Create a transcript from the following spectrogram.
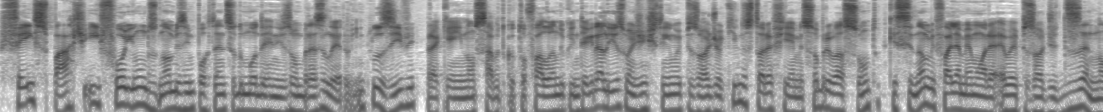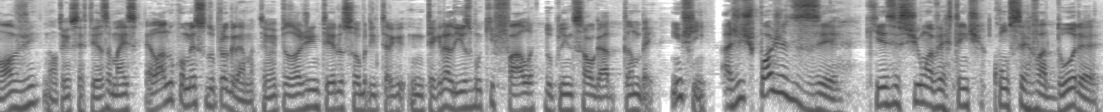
fez parte e foi um dos nomes importantes do modernismo brasileiro. Inclusive, para quem não sabe do que eu tô falando com integralismo, a gente tem um episódio aqui no História FM sobre o assunto, que se não me falha a memória é o episódio 19, não tenho certeza, mas é lá no começo do programa. Tem um episódio inteiro sobre integralismo que fala do Plínio Salgado também. Enfim, a gente pode dizer que existia uma vertente conservadora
